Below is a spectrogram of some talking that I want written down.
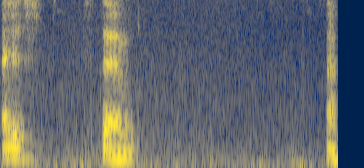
Just um. Ah.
